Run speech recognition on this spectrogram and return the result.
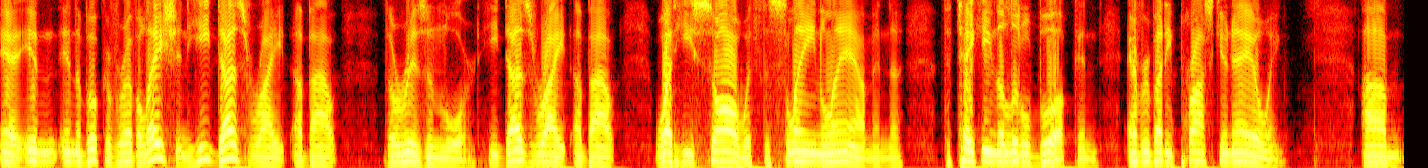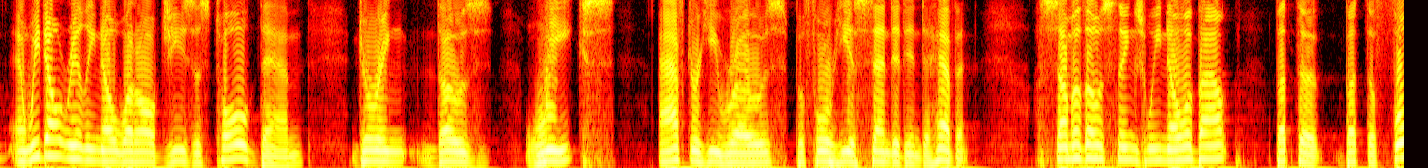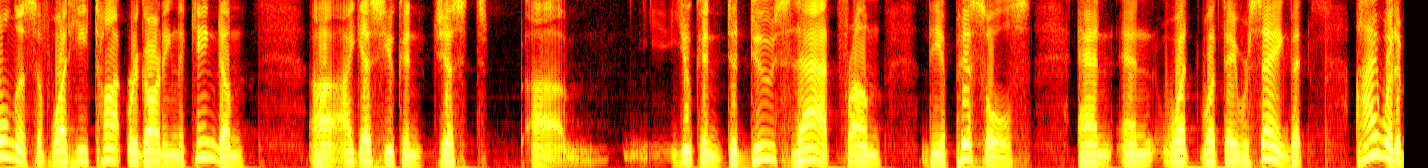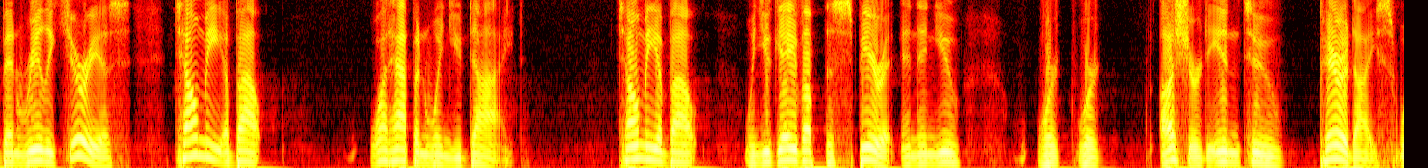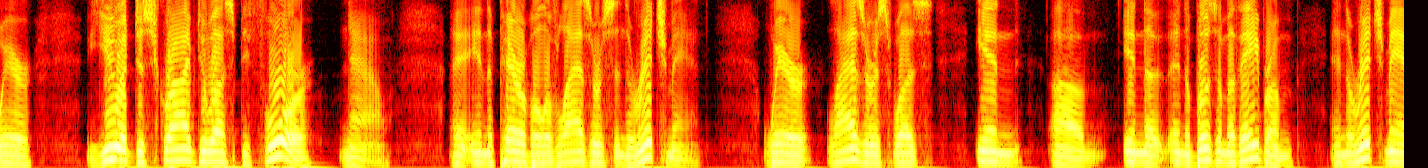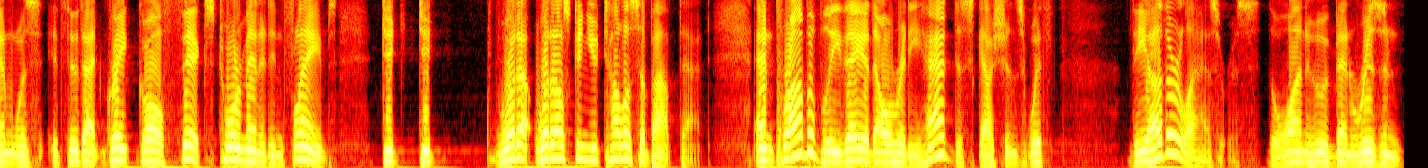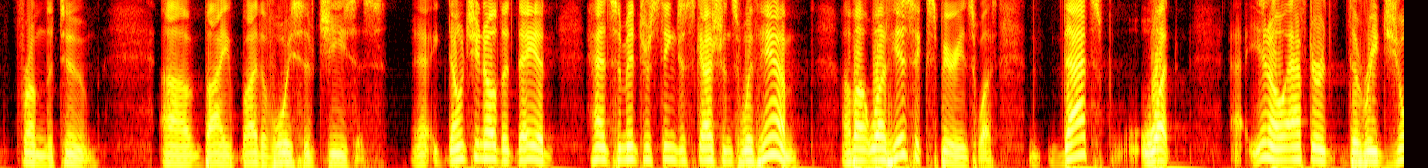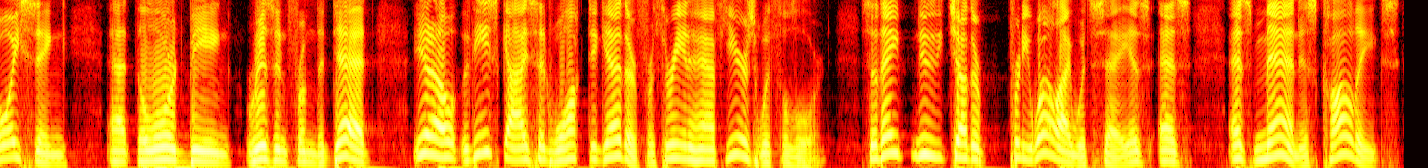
in, in the book of Revelation, he does write about the risen Lord. He does write about what he saw with the slain lamb and the, the taking the little book and everybody proskuneoing. Um, and we don't really know what all Jesus told them during those weeks after he rose before he ascended into heaven. Some of those things we know about, but the but the fullness of what he taught regarding the kingdom, uh, I guess you can just um, you can deduce that from the epistles and and what what they were saying. But I would have been really curious. Tell me about what happened when you died. Tell me about when you gave up the spirit and then you were were ushered into paradise where you had described to us before now uh, in the parable of Lazarus and the rich man, where Lazarus was in um, in the in the bosom of Abram, and the rich man was through that great gulf fixed, tormented in flames. Did did what what else can you tell us about that? And probably they had already had discussions with the other Lazarus, the one who had been risen from the tomb uh, by, by the voice of Jesus. Uh, don't you know that they had had some interesting discussions with him about what his experience was? That's what, uh, you know, after the rejoicing at the Lord being risen from the dead, you know, these guys had walked together for three and a half years with the Lord. So they knew each other pretty well, I would say, as, as, as men, as colleagues.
